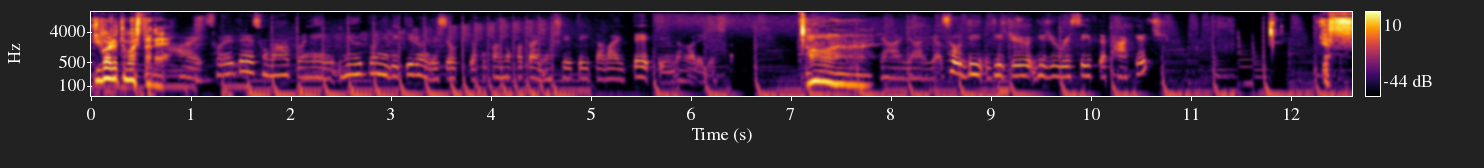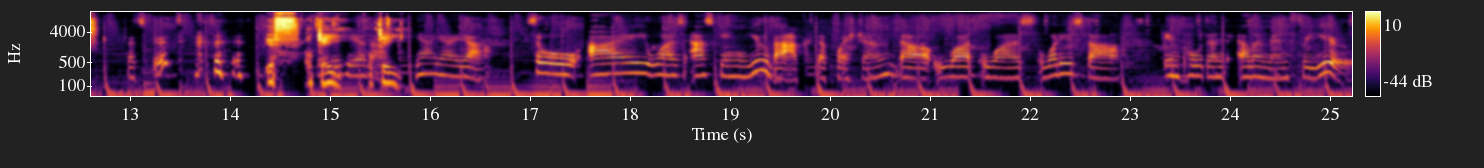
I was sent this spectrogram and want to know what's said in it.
言われてましたね。はい、それでその後にミュートにできるんですよって他の方に教えていただいてっていう流れでした。はい Yeah, yeah, yeah. So did, did you did you receive the package? い。Yes, That's good. yes, okay, okay. Yeah, yeah, yeah. So I was asking you back the question that what was what is the important element for you?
